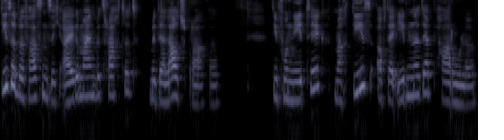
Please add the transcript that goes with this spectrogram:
Diese befassen sich allgemein betrachtet mit der Lautsprache. Die Phonetik macht dies auf der Ebene der Parole.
